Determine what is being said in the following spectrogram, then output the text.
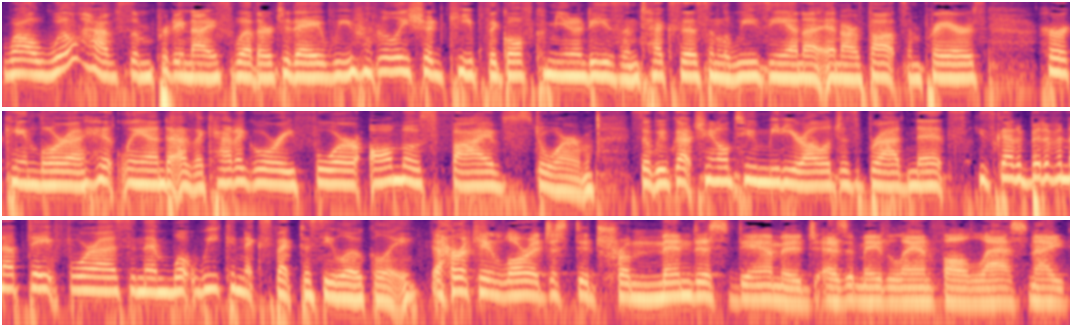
While we'll have some pretty nice weather today, we really should keep the Gulf communities in Texas and Louisiana in our thoughts and prayers. Hurricane Laura hit land as a category four, almost five storm. So we've got Channel 2 meteorologist Brad Nitz. He's got a bit of an update for us and then what we can expect to see locally. Hurricane Laura just did tremendous damage as it made landfall last night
